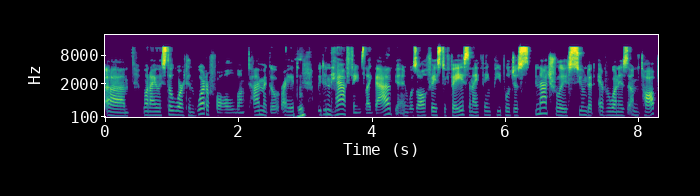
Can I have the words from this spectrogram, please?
um, when I was still worked in Waterfall a long time ago, right, mm-hmm. we didn't have things like that. It was all face to face, and I think people just naturally assume that everyone is on top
